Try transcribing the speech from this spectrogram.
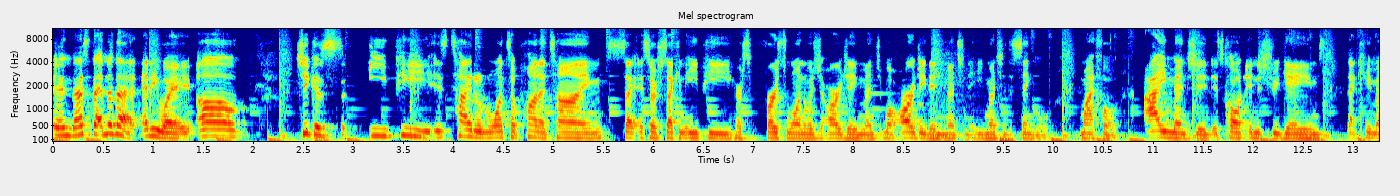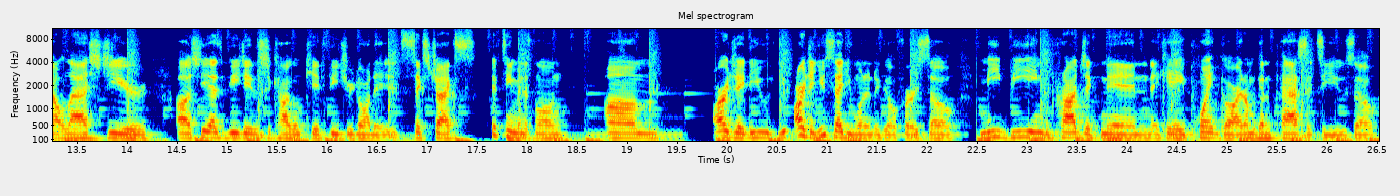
and that's the end of that. Anyway, um, Chika's EP is titled "Once Upon a Time." It's her second EP. Her first one, which RJ mentioned. Well, RJ didn't mention it. He mentioned the single. My fault. I mentioned it's called "Industry Games" that came out last year. Uh, she has BJ the Chicago Kid featured on it. It's six tracks, 15 minutes long. Um, RJ, do you, you RJ, you said you wanted to go first. So me being the project man, aka point guard, I'm gonna pass it to you. So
